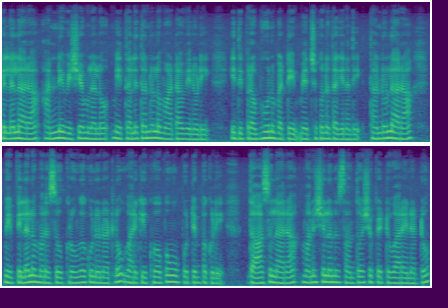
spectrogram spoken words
పిల్లలారా అన్ని విషయములలో మీ తల్లిదండ్రుల మాట వినుడి. ఇది ప్రభువును బట్టి మెచ్చుకునదగినది. తండ్రులారా మీ పిల్లల మనసు కృంగకుండునట్లు వారికి కోపము పుట్టింపకుడి. దాసులారా మనుషులను సంతోషపెట్టువారైనట్టు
